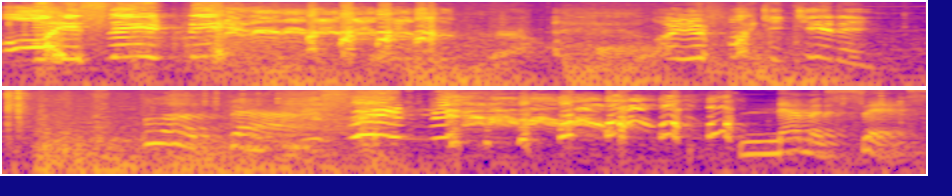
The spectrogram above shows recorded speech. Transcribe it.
Oh, he saved me! Are you fucking kidding? He saved me! Nemesis.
